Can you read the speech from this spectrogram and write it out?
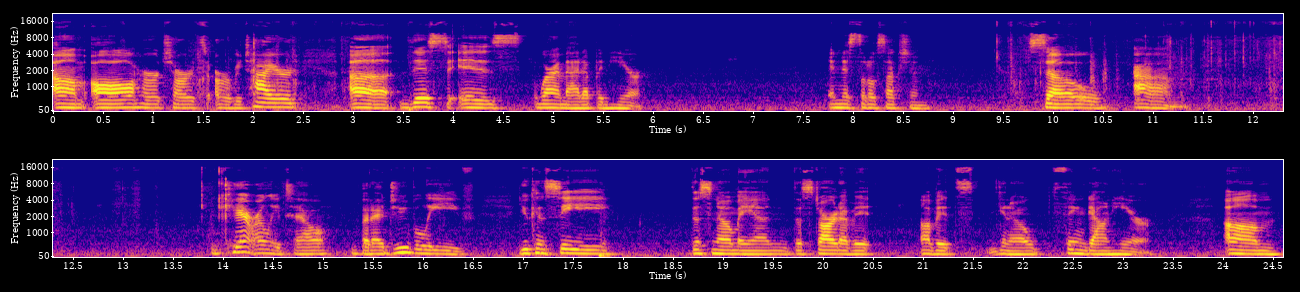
Um, all her charts are retired. Uh, this is where I'm at up in here, in this little section. So um, you can't really tell, but I do believe you can see the snowman, the start of it of its, you know, thing down here. Um,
